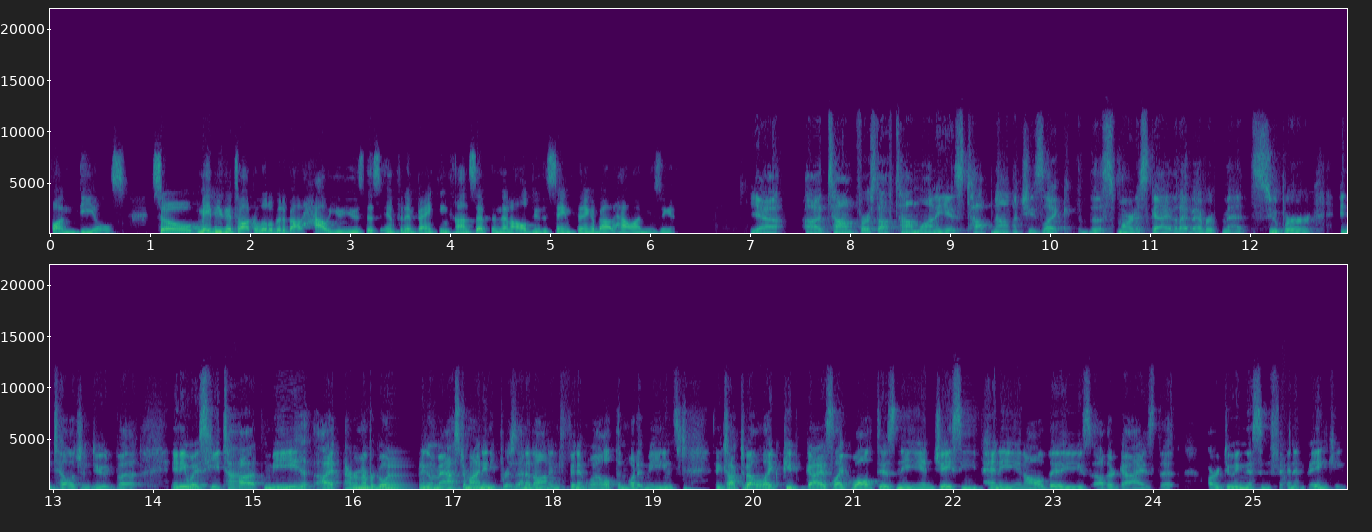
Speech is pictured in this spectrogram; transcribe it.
fund deals? So maybe you could talk a little bit about how you use this infinite banking concept and then i'll do the same thing about how i'm using it. Yeah uh, tom first off tom loney is top notch. He's like the smartest guy that i've ever met. Super intelligent dude. But anyways he taught me I, I remember going to a mastermind and he presented on infinite wealth and what it means. And he talked about like people guys like walt disney and jc penney and all these other guys that are doing this infinite banking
